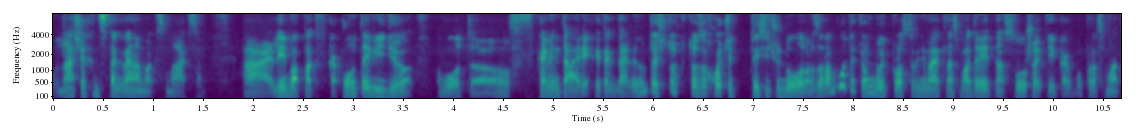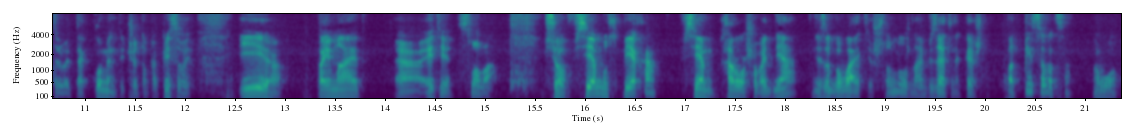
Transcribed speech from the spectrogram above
в наших инстаграмах с Максом, а, либо под, в каком-то видео, вот, в комментариях и так далее. Ну, то есть тот, кто захочет тысячу долларов заработать, он будет просто внимательно смотреть, нас слушать и как бы просматривать так комменты, что-то подписывать и поймает э, эти слова. Все, всем успеха, всем хорошего дня. Не забывайте, что нужно обязательно, конечно, подписываться, вот,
